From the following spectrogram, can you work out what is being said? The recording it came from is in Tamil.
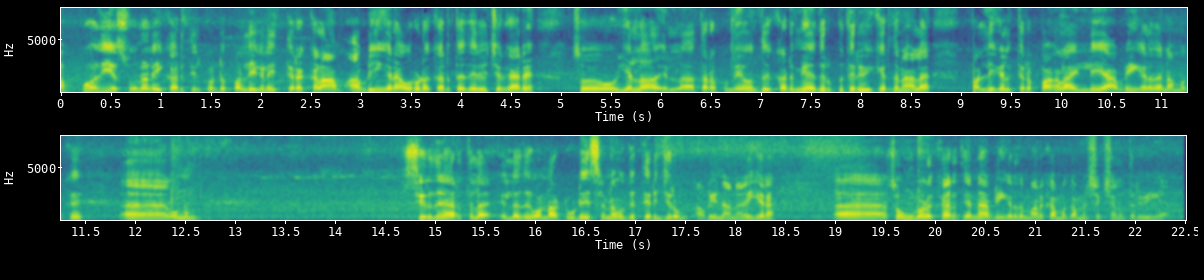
அப்போதைய சூழலை கருத்தில் கொண்டு பள்ளிகளை திறக்கலாம் அப்படிங்கிற அவரோட கருத்தை தெரிவிச்சிருக்காரு. ஸோ எல்லா எல்லா தரப்புமே வந்து கடுமையாக எதிர்ப்பு தெரிவிக்கிறதுனால பள்ளிகள் திறப்பாங்களா இல்லையா அப்படிங்கிறத நமக்கு ஒன்றும் சிறிது நேரத்தில் இல்லது ஒன் ஆர் டூ டேஸில் நமக்கு தெரிஞ்சிடும் அப்படின்னு நான் நினைக்கிறேன். ஸோ உங்களோட கருத்து என்ன அப்படிங்கிறத மறக்காமல் கமெண்ட் செக்ஷனில் தெரிவிங்க.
